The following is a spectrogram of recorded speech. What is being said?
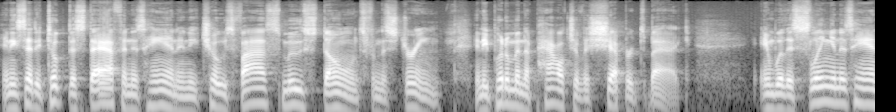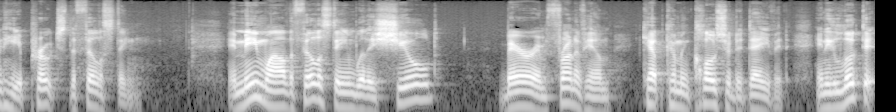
And he said he took the staff in his hand and he chose five smooth stones from the stream and he put them in the pouch of his shepherd's bag. And with his sling in his hand, he approached the Philistine. And meanwhile, the Philistine, with his shield bearer in front of him, kept coming closer to David. And he looked at,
